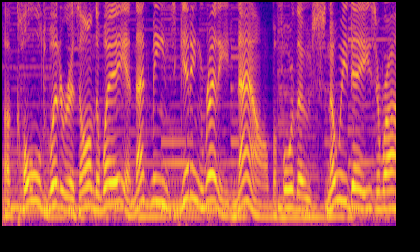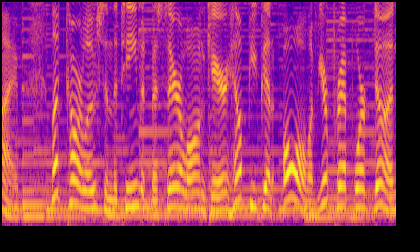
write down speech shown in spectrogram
A cold winter is on the way, and that means getting ready now before those snowy days arrive. Let Carlos and the team at Becerra Lawn Care help you get all of your prep work done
